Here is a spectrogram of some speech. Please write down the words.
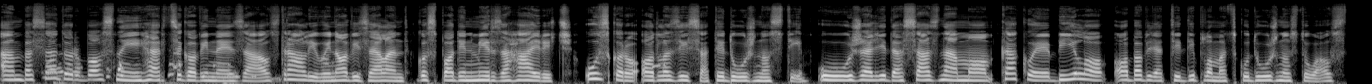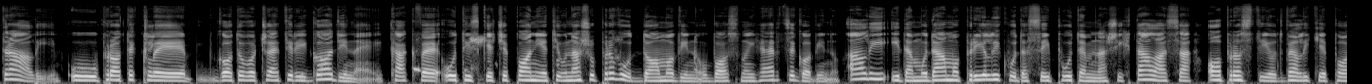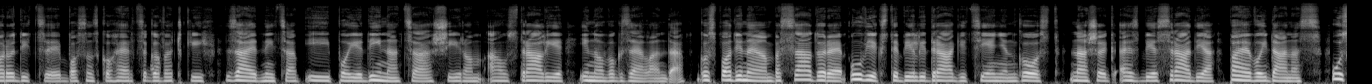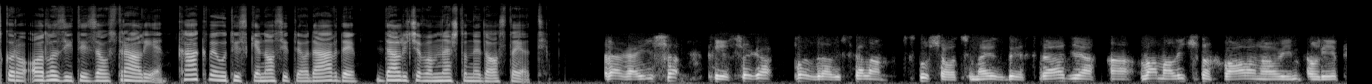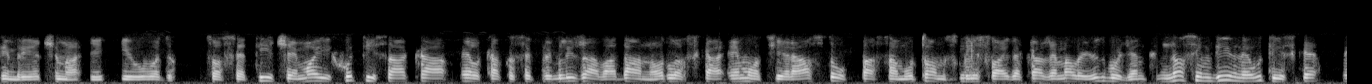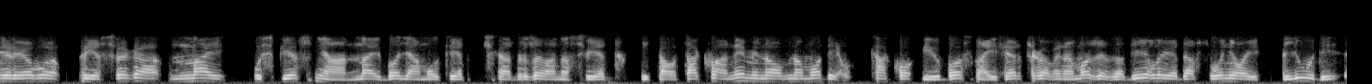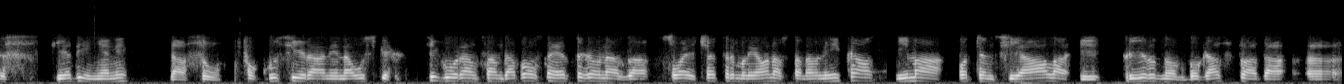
Ambasador Bosne i Hercegovine za Australiju i Novi Zeland, gospodin Mirza Hajrić, uskoro odlazi sa te dužnosti. U želji da saznamo kako je bilo obavljati diplomatsku dužnost u Australiji u protekle gotovo četiri godine, kakve utiske će ponijeti u našu prvu domovinu u Bosnu i Hercegovinu, ali i da mu damo priliku da se i putem naših talasa oprosti od velike porodice bosansko-hercegovačkih zajednica i pojedinaca širom Australije i Novog Zelanda. Gospodine ambasadore, uvijek ste bili dragi cijenjen gost našeg SBS radija, pa evo i danas. Uskoro odlazite iz Australije. Kakve utiske nosite odavde? Da li će vam nešto nedostajati? Draga Iša, prije svega pozdrav i selam slušalcima SBS radija, a vama lično hvala na ovim lijepim riječima i, i uvodu što se tiče mojih utisaka, el kako se približava dan odlaska, emocije rastu, pa sam u tom smislu, ajde da kažem, malo i uzbuđen. Nosim divne utiske, jer je ovo prije svega najuspješnija, najbolja multietnička država na svijetu i kao takva neminovno model kako i u Bosna i Hercegovina može zadijeluje da su u njoj ljudi sjedinjeni, da su fokusirani na uspjeh siguran sam da Bosna i Hercegovina za svoje 4 miliona stanovnika ima potencijala i prirodnog bogatstva da e,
